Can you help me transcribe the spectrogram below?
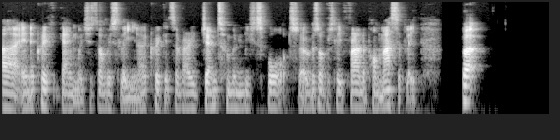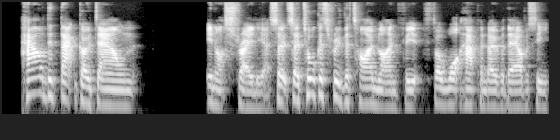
uh, in a cricket game, which is obviously you know cricket's a very gentlemanly sport, so it was obviously frowned upon massively. But how did that go down in Australia? So so talk us through the timeline for for what happened over there. Obviously,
